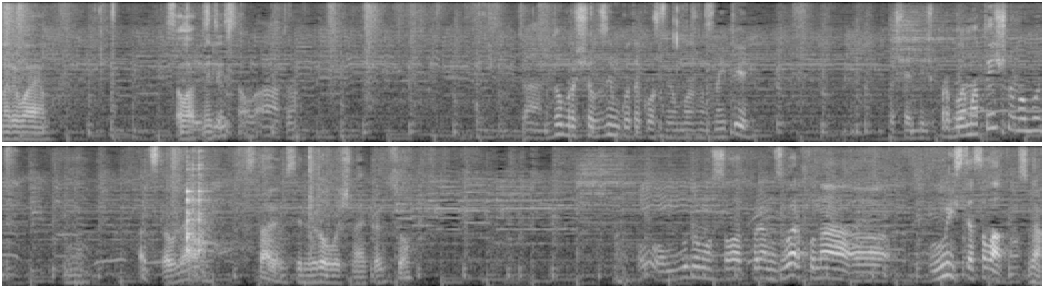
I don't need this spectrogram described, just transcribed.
нарываем салатный Після салату. Так, добре, що взимку також його можна знайти. Хоча більш проблематично, мабуть. Отставляем. Ставим сервировочное кольцо. О, ми будемо салат прямо зверху на е, листя салату Да.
